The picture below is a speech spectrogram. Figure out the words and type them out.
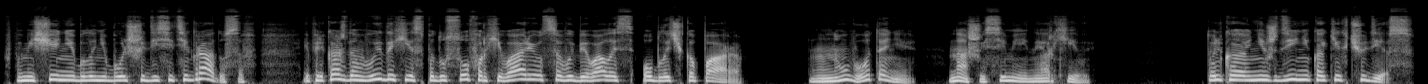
В помещении было не больше десяти градусов, и при каждом выдохе из-под усов архивариуса выбивалось облачко пара. Ну вот они, наши семейные архивы. Только не жди никаких чудес.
